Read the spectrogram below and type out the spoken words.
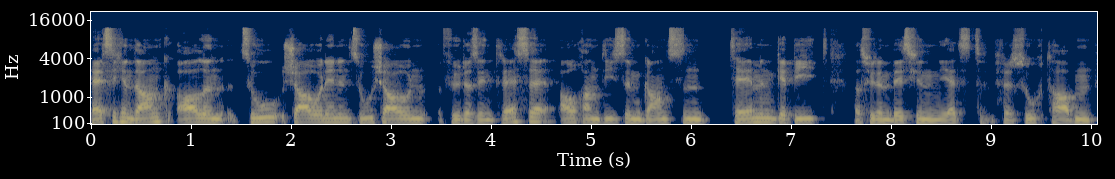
Herzlichen Dank allen Zuschauerinnen, Zuschauern für das Interesse auch an diesem ganzen Themengebiet, das wir ein bisschen jetzt versucht haben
